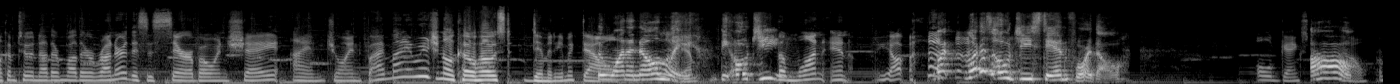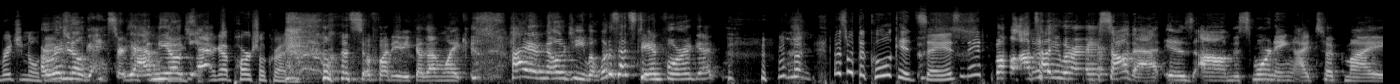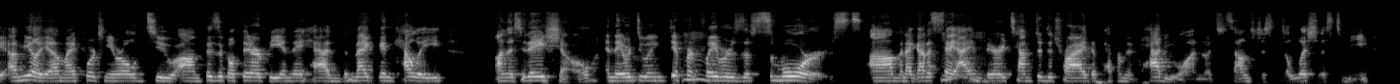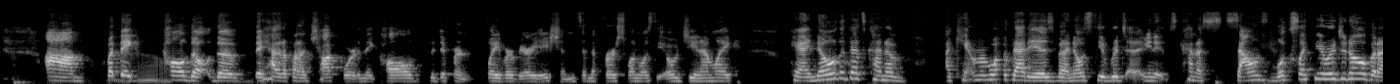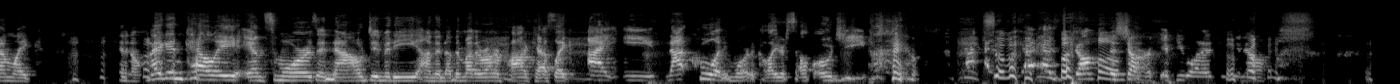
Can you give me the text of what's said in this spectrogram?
Welcome to another Mother Runner. This is Sarah Bowen Shea. I am joined by my original co-host, Dimity McDowell. The one and only, the OG. The one and yep. what what does OG stand for though? Old gangster. Oh. No, original. Gangster. Original gangster. Yeah, I'm the OG. gangster. I got partial credit. That's so funny because I'm like, hi, I'm the OG, but what does that stand for again? That's what the cool kids say, isn't it? Well, I'll tell you where I saw that is um, this morning I took my Amelia, my 14 year old, to um, physical therapy, and they had the Megyn Kelly on the Today Show, and they were doing different Mm. flavors of s'mores. Um, and I got to say, I am Mm. very tempted to try the peppermint patty one, which sounds just delicious to me. Um, but they Wow. called the, the they had it up on a chalkboard, and they called the different flavor variations, and the first one was the OG, and I'm like, okay, I know that that's kind of I can't remember what that is, but I know it's the original. I mean, it's kind of sounds looks like the original, but I'm like, you know, Megyn Kelly and s'mores, and now Dimity on another Mother Runner podcast. Like, i.e., not cool anymore to call yourself OG. So, that has but, jumped um, the shark. If you wanted, you know,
